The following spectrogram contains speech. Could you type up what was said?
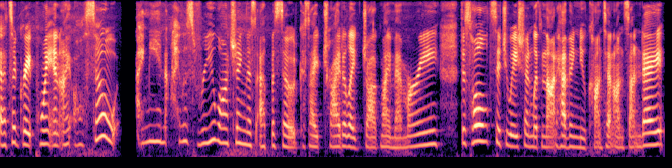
That's a great. And I also, I mean, I was rewatching this episode because I try to like jog my memory. This whole situation with not having new content on Sunday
